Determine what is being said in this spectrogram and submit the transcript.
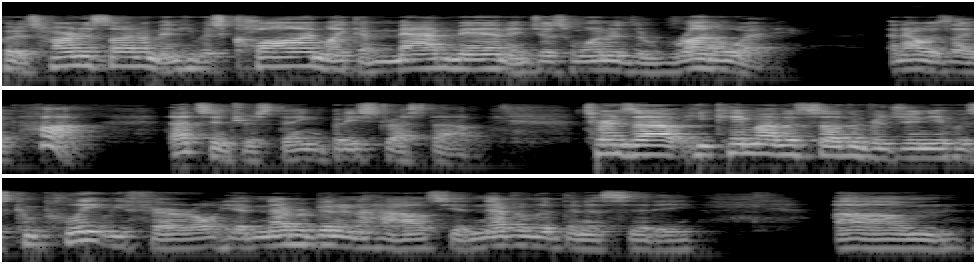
put his harness on him, and he was clawing like a madman and just wanted to run away. And I was like, huh, that's interesting, but he's stressed out. Turns out he came out of Southern Virginia, who was completely feral. He had never been in a house, he had never lived in a city. Um,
